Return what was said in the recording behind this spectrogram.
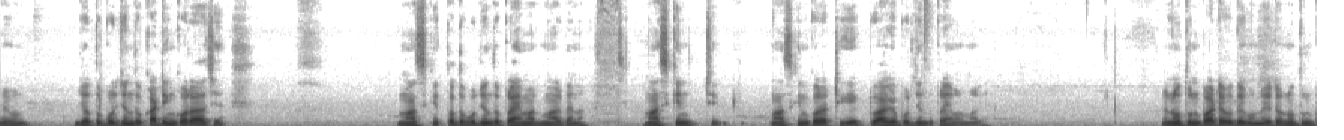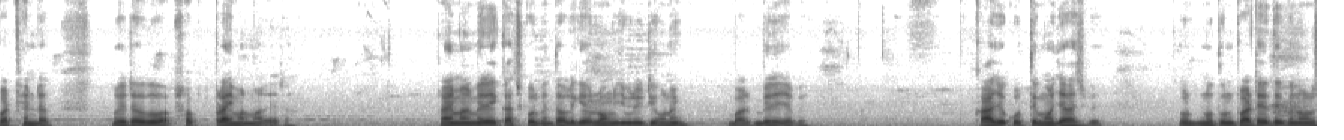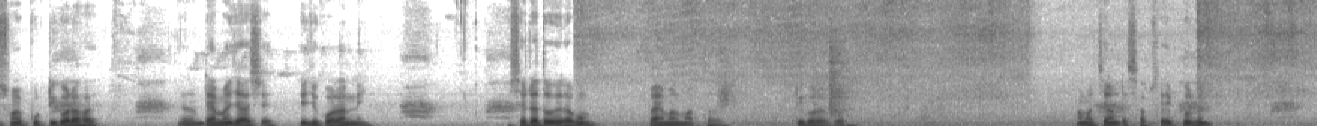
দেখুন, যত পর্যন্ত কাটিং করা আছে মাস্কিন তত পর্যন্ত প্রাইমার মারবে না। মাস্কিন ঠিক মাস্কিন করার ঠিক একটু আগে পর্যন্ত প্রাইমার মারে। নতুন পার্টেও দেখুন, এটা নতুন পার্ট ফেন্ডার এটাও তো সব প্রাইমার মারে এটা প্রাইমার মেরেই কাজ করবেন, তাহলে কি লংজিবিলিটি অনেক বাড় বেড়ে যাবে। কাজও করতে মজা আসবে। নতুন পার্টে দেখবেন অনেক সময় পুট্টি করা হয়। ড্যামেজ আসে, কিছু করার নেই। সেটা তো এরকম প্রাইমার মারতে হয়। পুট্টি করার পরে। আমার চ্যানেলটা সাবস্ক্রাইব করবেন।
